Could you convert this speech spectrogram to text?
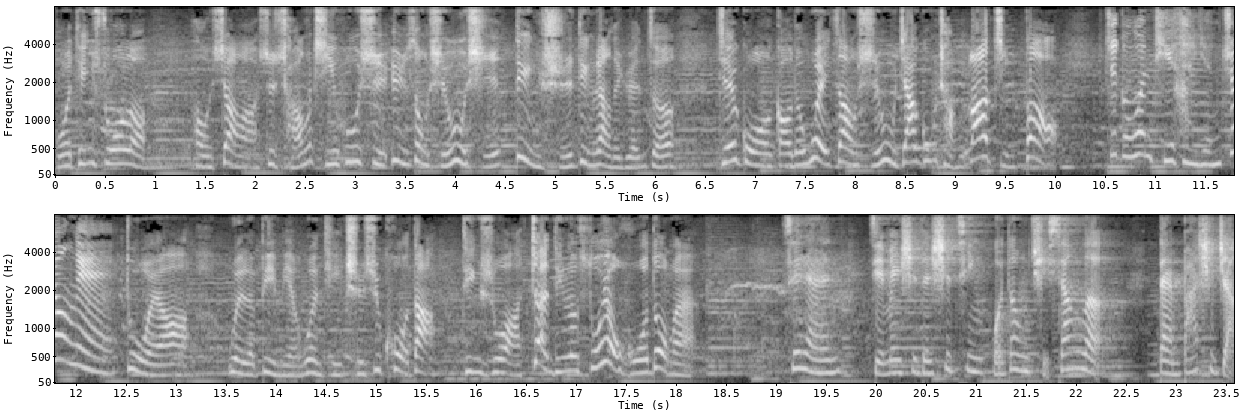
我听说了。好像啊是长期忽视运送食物时定时定量的原则，结果搞得胃脏食物加工厂拉警报。这个问题很严重哎。对啊，为了避免问题持续扩大，听说啊暂停了所有活动哎。虽然姐妹市的事情活动取消了，但巴市长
